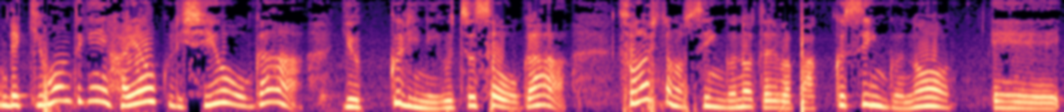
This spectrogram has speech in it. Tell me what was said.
で、基本的に早送りしようが、ゆっくりに移そうが、その人のスイングの、例えばバックスイングの、えー、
